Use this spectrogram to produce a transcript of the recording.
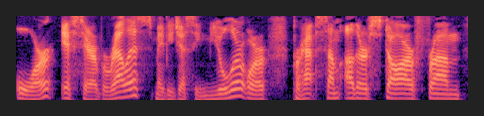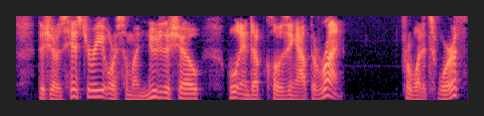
or if Sara Bareilles, maybe Jessie Mueller, or perhaps some other star from the show's history or someone new to the show will end up closing out the run. For what it's worth,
